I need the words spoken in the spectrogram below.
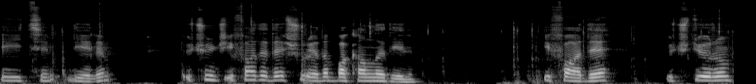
Eğitim diyelim. Üçüncü ifade de şuraya da bakanlığı diyelim. İfade 3 diyorum.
